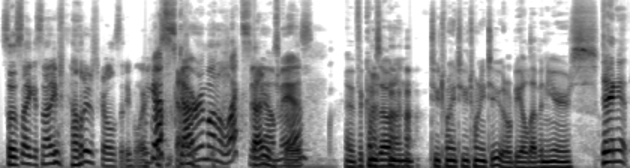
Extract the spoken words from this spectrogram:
so it's like it's not even Elder Scrolls anymore. We got It's Skyrim on Alexa now, Skyrim man. Scrolls. And if it comes out on 22222, it'll be 11 years Dang it!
